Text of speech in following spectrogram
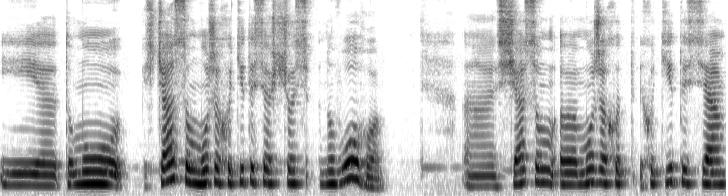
І е, тому з часом може хотітися щось нового. З часом може хотітися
